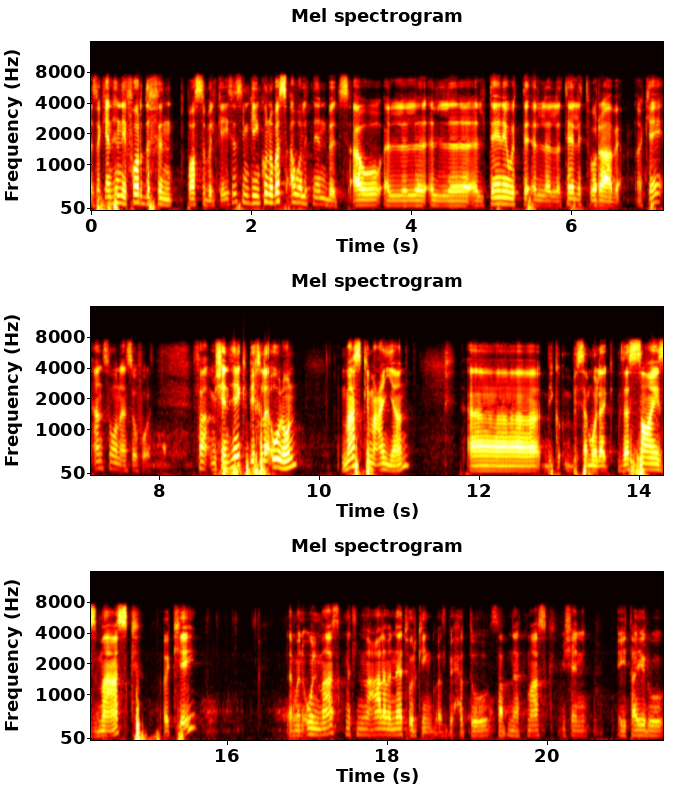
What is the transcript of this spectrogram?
إذا كان هن four different possible cases يمكن يكونوا بس أول اثنين bits أو الثاني والثالث والرابع. okay and so on and so forth. فمشان هيك بيخلقوا لهم mask معين. بيسموه لك the size mask okay لما نقول mask مثل من عالم ال networking وقت بيحطوا subnet mask مشان يطيروا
